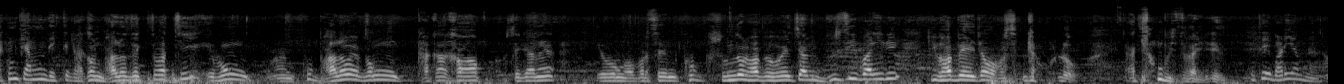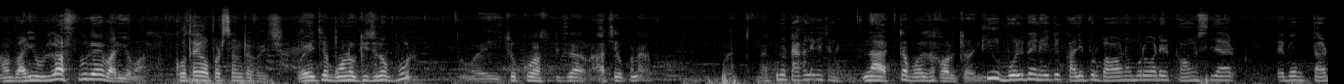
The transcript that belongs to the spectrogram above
এখন কেমন দেখতে এখন ভালো দেখতে পাচ্ছি এবং খুব ভালো এবং থাকা খাওয়া সেখানে এবং অপারেশন খুব সুন্দরভাবে হয়েছে। আমি বুঝতেই পারিনি কীভাবে এটা অপারেশনটা হলো। একদম বুঝতে পারিনি। কোথায় বাড়ি আপনার আমার বাড়ি উল্লাসপুরে বাড়ি আমার। কোথায় অপারেশনটা হয়েছে? হয়েছে বনকৃষ্ণপুর। ওই চক্ষু হসপিটাল আছে ওখানে। আর কোনো টাকা লেগেছে নাকি? না একটা পয়সা খরচ হয়নি। কি বলবেন এই যে কালীপুর বারো নম্বর ওয়ার্ডের কাউন্সিলর এবং তার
